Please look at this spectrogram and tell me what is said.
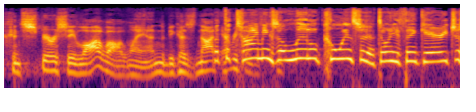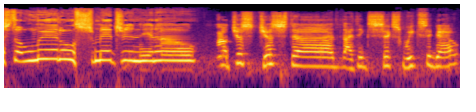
conspiracy la la land because not but the timing's a little coincident, don't you think, Gary? Just a little smidgen, you know. Well, just just uh, I think six weeks ago,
